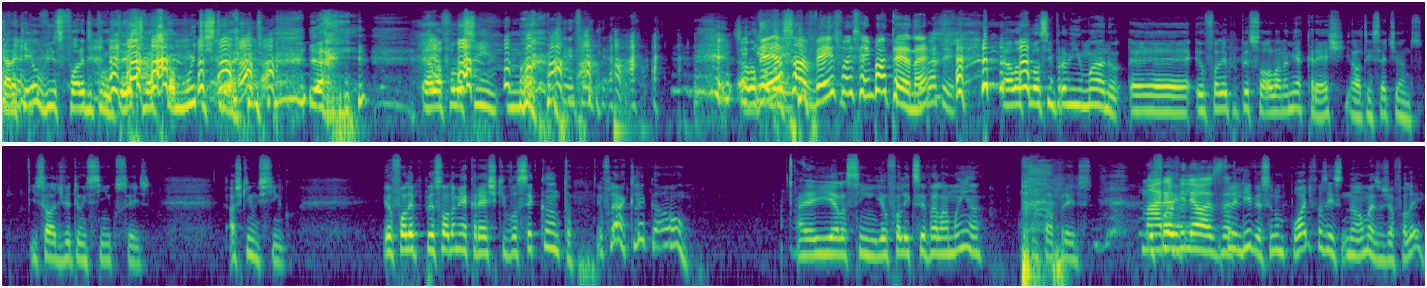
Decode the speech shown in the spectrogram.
cara, quem ouvir isso fora de contexto vai ficar muito estranho. E aí, ela falou assim, mano. Ela falou, Dessa vez foi sem bater, né? Sem bater. ela falou assim pra mim, mano, é, eu falei pro pessoal lá na minha creche, ela tem sete anos. Isso ela devia ter uns cinco, seis. Acho que uns cinco. Eu falei pro pessoal da minha creche que você canta. Eu falei, ah, que legal. Aí ela assim, e eu falei que você vai lá amanhã cantar pra eles. Falei- Maravilhosa. Eu falei, Lívia, você não pode fazer isso. Não, mas eu já falei.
